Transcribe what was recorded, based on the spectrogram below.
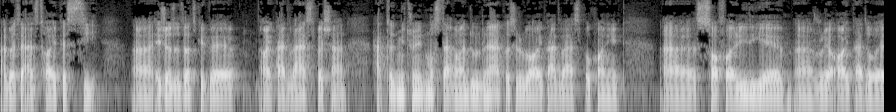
البته از type C اجازه داد که به آیپد وصل بشن. حتی می‌تونید مستقیما دوربین عکاسی رو به آیپد وصل بکنید. Safari دیگه روی iPadOS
